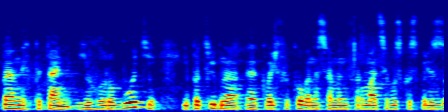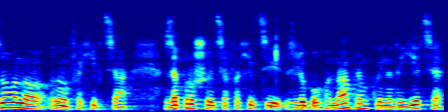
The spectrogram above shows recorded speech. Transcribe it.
певних питань в його роботі, і потрібна е, кваліфікована саме інформація вузькоспеціалізованого е, фахівця, запрошуються фахівці з любого напрямку і надається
